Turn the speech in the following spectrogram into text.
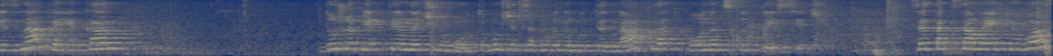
Відзнака, яка дуже об'єктивна чому? Тому що це повинен бути наклад понад 100 тисяч. Це так само, як і у вас,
